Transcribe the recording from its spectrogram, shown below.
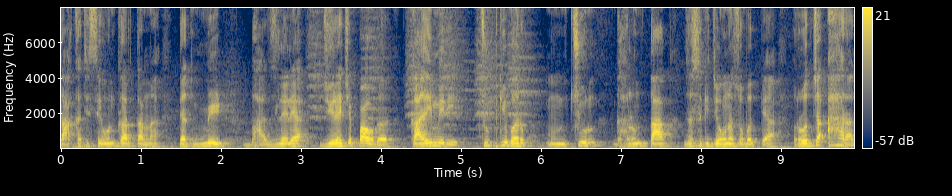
ताकाचे सेवन करताना त्यात मीठ भाजलेल्या जिऱ्याचे पावडर काळी मिरी चुटकीभर चूर्ण घालून ताक जसं की जेवणासोबत प्या. रोजच्या आहारात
